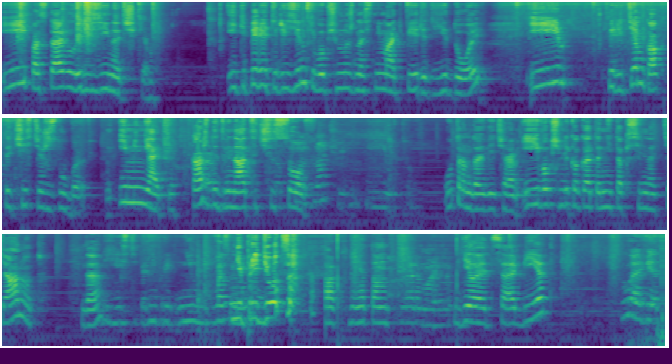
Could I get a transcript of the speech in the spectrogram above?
и поставил резиночки. И теперь эти резинки, в общем, нужно снимать перед едой и перед тем, как ты чистишь зубы. И менять их каждые 12 часов. Утром, да, вечером. И, в общем, ли какая-то не так сильно тянут, да? Есть, теперь не, при... не, возможно. Не придется. Так, меня там Нормально. делается обед. Какой обед?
